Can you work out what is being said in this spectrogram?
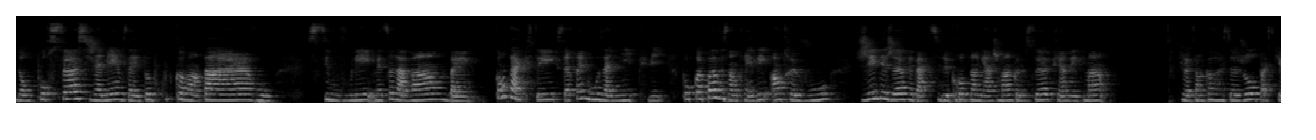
Donc pour ça, si jamais vous n'avez pas beaucoup de commentaires ou si vous voulez mettre ça de l'avant, ben contactez certains de vos amis, puis pourquoi pas vous entraider entre vous? J'ai déjà fait partie de groupes d'engagement comme ça, puis honnêtement, je le fais encore à ce jour parce que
